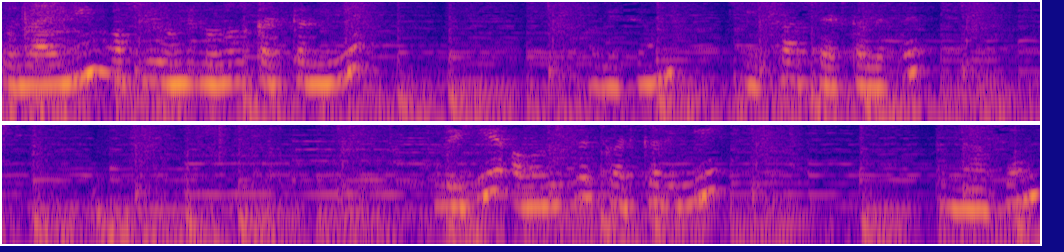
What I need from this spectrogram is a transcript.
तो लाइनिंग और स्लीव हमने दोनों कट कर लिए। अब इसे हम एक साथ सेट कर लेते हैं। तो देखिए, अब हम इसे कट करेंगे। यहाँ से हम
